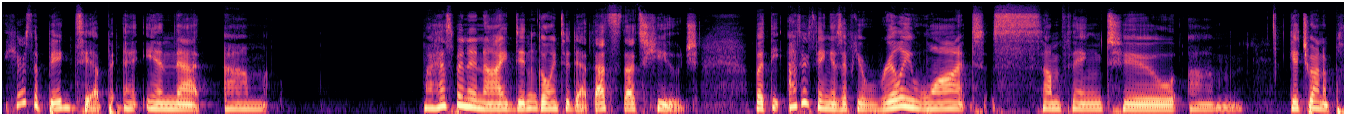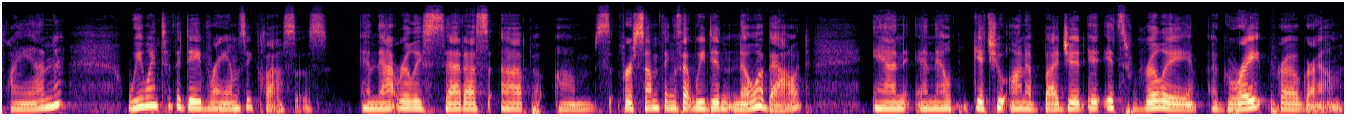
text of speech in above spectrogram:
here's a big tip in that um, my husband and I didn't go into debt. That's that's huge. But the other thing is, if you really want something to um, get you on a plan, we went to the Dave Ramsey classes, and that really set us up um, for some things that we didn't know about. And, and they'll get you on a budget. It, it's really a great program.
